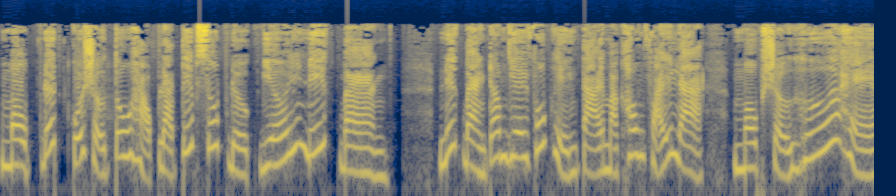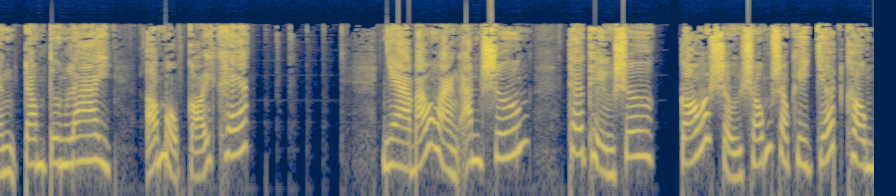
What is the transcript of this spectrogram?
Mục đích của sự tu học là tiếp xúc được với Niết Bàn. Niết Bàn trong giây phút hiện tại mà không phải là một sự hứa hẹn trong tương lai, ở một cõi khác. Nhà báo Hoàng Anh Sướng, theo thiền sư có sự sống sau khi chết không?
